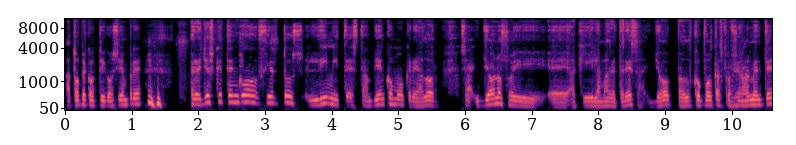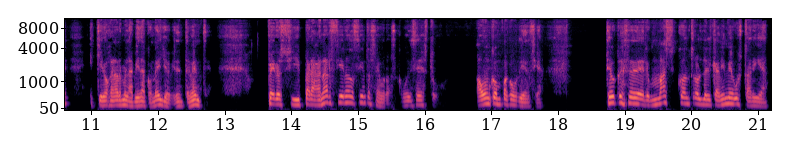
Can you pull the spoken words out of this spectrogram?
a tope contigo siempre, pero yo es que tengo ciertos límites también como creador. O sea, yo no soy eh, aquí la Madre Teresa, yo produzco podcast profesionalmente y quiero ganarme la vida con ello, evidentemente. Pero si para ganar 100 o 200 euros, como dices tú, aún con poca audiencia, tengo que ceder más control del que a mí me gustaría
